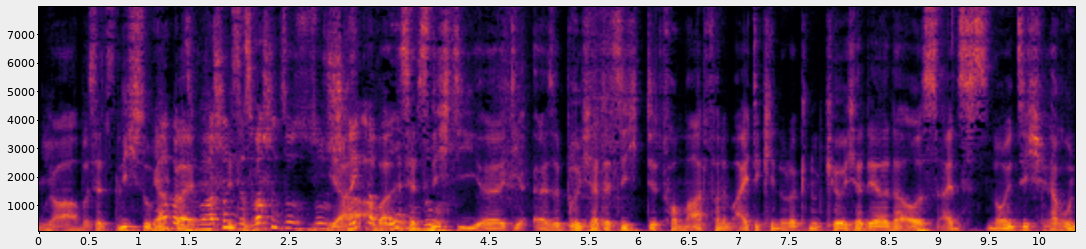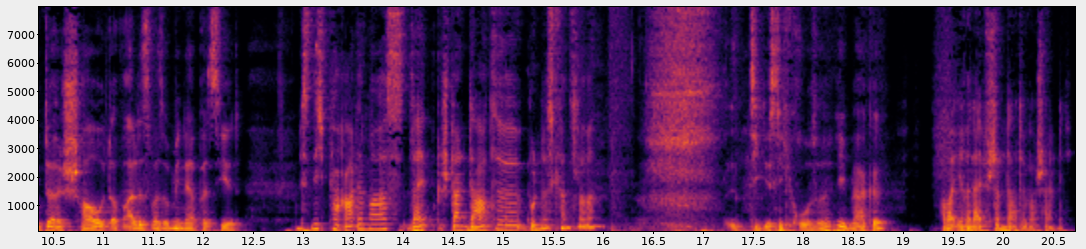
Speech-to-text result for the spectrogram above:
ja, aber ist jetzt nicht so Ja, wie aber bei. das war schon, ist, das war schon so, so ja, schräg nach aber oben. ist jetzt so. nicht die, äh, die, also Brüch hat jetzt nicht das Format von einem Eitekin oder Knut Kircher, der da aus 1,90 herunterschaut auf alles, was um ihn her passiert. Ist nicht Parademaß Leibstandarte Bundeskanzlerin? Die ist nicht groß, oder? Die Merkel? Aber ihre Leibstandarte wahrscheinlich.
